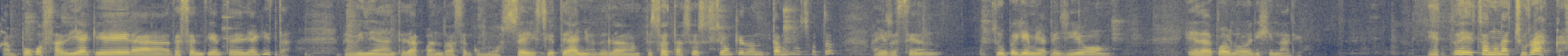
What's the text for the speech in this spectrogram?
Tampoco sabía que era descendiente de Diaguita. Me vine a enterar cuando hace como 6, 7 años de la, empezó esta asociación que es donde estamos nosotros. Ahí recién supe que mi apellido era de pueblo originario. Estas son unas churrascas.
